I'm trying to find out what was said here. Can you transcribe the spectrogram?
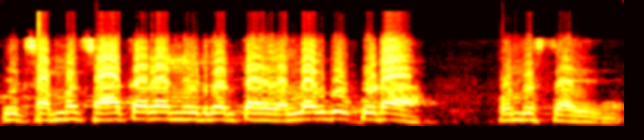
ಇದಕ್ಕೆ ಸಂಬಂಧ ಸಹಕಾರ ನೀಡಿದಂಥ ಎಲ್ಲರಿಗೂ ಕೂಡ ಹೊಂದಿಸ್ತಾ ಇದ್ದೀನಿ.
